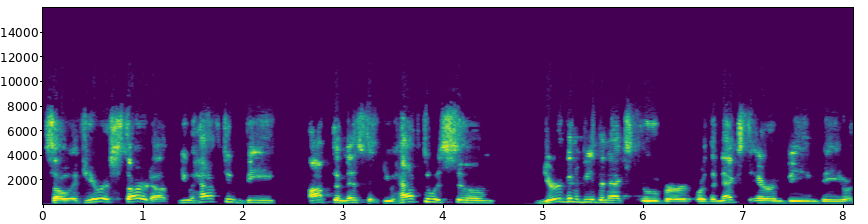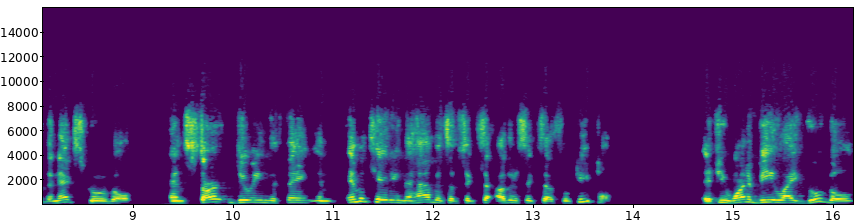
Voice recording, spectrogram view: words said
So if you're a startup, you have to be optimistic. You have to assume you're going to be the next Uber or the next Airbnb or the next Google and start doing the thing and imitating the habits of success, other successful people. If you want to be like Google,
